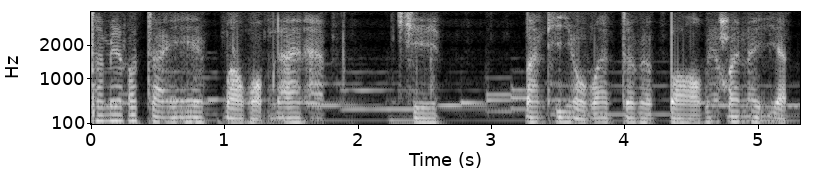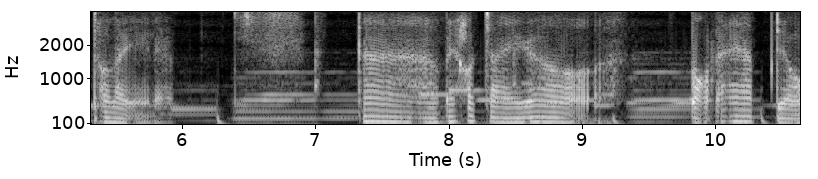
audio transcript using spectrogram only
ถ้าไม่เข้าใจบอกผมได้นะครับคือบางทีผมอาจจะแบบบอกไม่ค่อยละเอียดเท่าไหร่นะครับ ถ้าไม่เข้าใจก็ บอกได้ครับ เดี๋ยว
